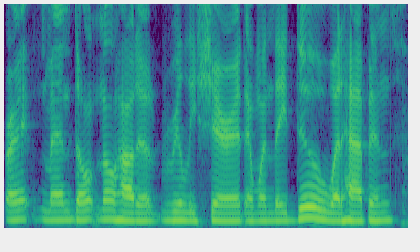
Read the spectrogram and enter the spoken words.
right? Men don't know how to really share it, and when they do, what happens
